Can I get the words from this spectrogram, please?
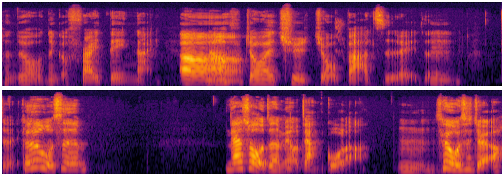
很多有那个 Friday night，嗯，然后就会去酒吧之类的。嗯，对可是我是应该说，我真的没有这样过啦，嗯，所以我是觉得啊、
